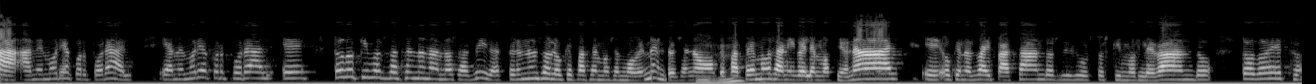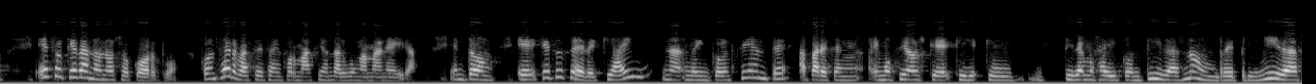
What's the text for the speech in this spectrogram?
a, a memoria corporal e a memoria corporal é todo o que imos facendo nas nosas vidas, pero non só o que facemos en movimento, senón uh -huh. o que facemos a nivel emocional, eh, o que nos vai pasando, os disgustos que imos levando, todo eso eso queda no noso corpo, consérvase esa información de alguna maneira. Entón, eh, que sucede? Que aí, na, no inconsciente, aparecen emocións que, que, que tivemos aí contidas, non? Reprimidas,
